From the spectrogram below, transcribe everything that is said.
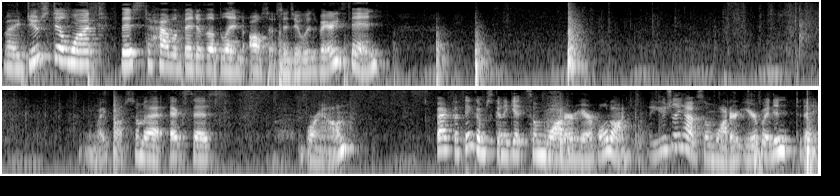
But I do still want this to have a bit of a blend also since it was very thin. Wipe off some of that excess brown. In fact, I think I'm just gonna get some water here. Hold on. I usually have some water here, but I didn't today.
